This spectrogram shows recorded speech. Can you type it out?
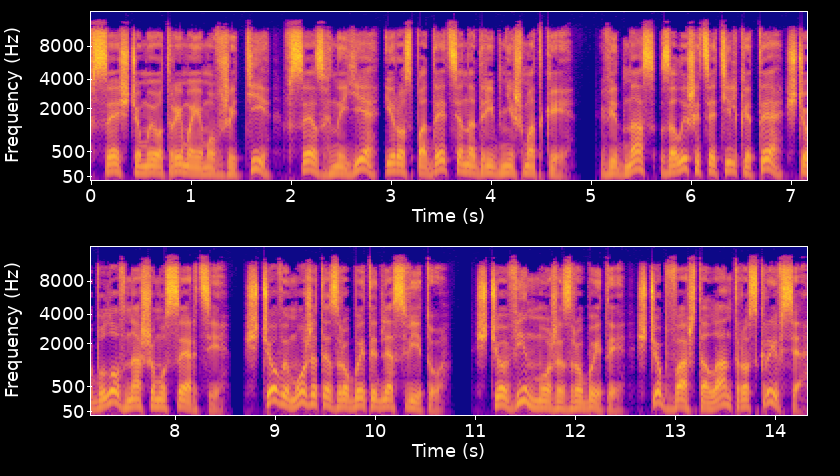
Все, що ми отримаємо в житті, все згниє і розпадеться на дрібні шматки. Від нас залишиться тільки те, що було в нашому серці. Що ви можете зробити для світу? Що він може зробити, щоб ваш талант розкрився?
